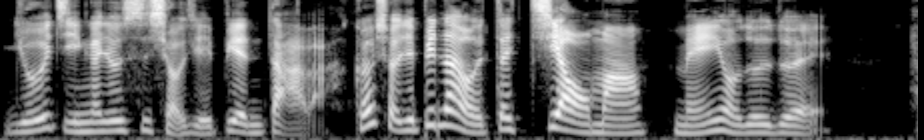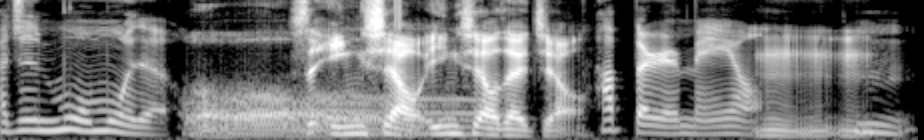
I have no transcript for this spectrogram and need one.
有一集应该就是小杰变大吧？可是小杰变大有在叫吗？没有，对不对？他就是默默的哦，是音效，音效在叫。他本人没有。嗯嗯嗯，嗯，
